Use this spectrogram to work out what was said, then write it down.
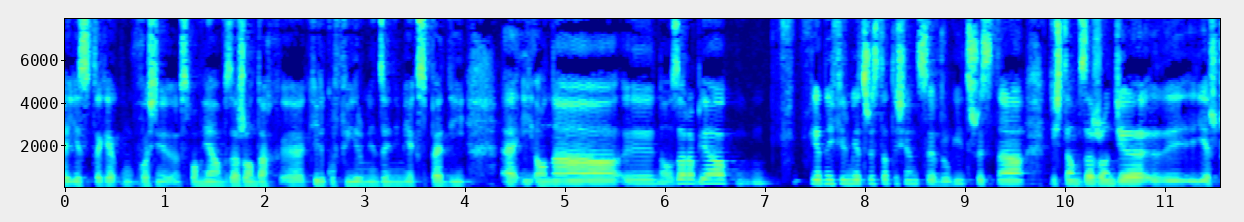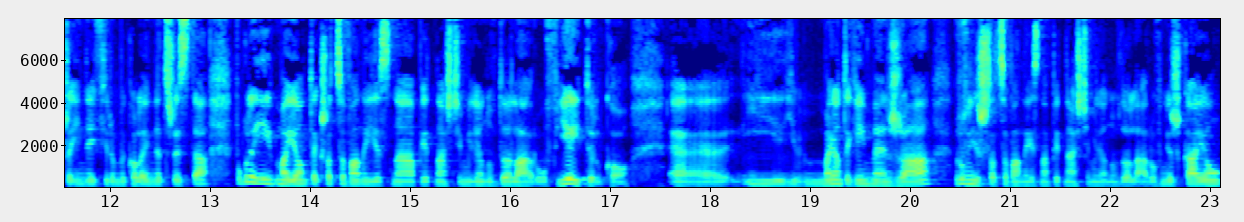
Jest, tak jak właśnie wspomniałam, w zarządach kilku firm, innymi Expedii, E, i ona y, no, zarabia w jednej firmie 300 tysięcy, w drugiej 300, gdzieś tam w zarządzie y, jeszcze innej firmy kolejne 300. W ogóle jej majątek szacowany jest na 15 milionów dolarów, jej tylko. E, I majątek jej męża również szacowany jest na 15 milionów dolarów. Mieszkają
